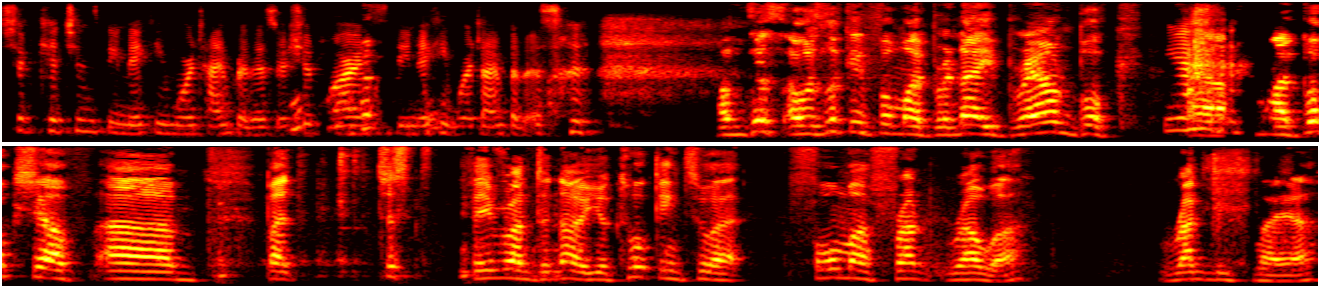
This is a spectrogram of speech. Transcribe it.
should kitchens be making more time for this, or should bars be making more time for this? I'm just I was looking for my Brene Brown book, yeah, uh, my bookshelf. Um, but just for everyone to know, you're talking to a former front rower, rugby player,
